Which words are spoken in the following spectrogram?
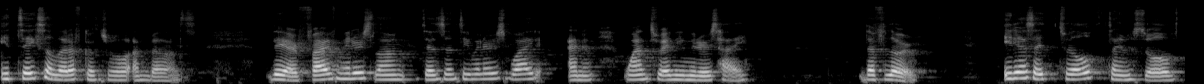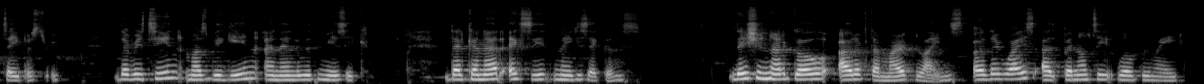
It takes a lot of control and balance. They are 5 meters long, 10 centimeters wide, and 120 meters high. The floor. It is a 12 times 12 tapestry. The routine must begin and end with music that cannot exceed 90 seconds. They should not go out of the marked lines, otherwise, a penalty will be made.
